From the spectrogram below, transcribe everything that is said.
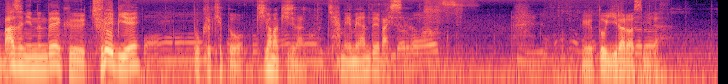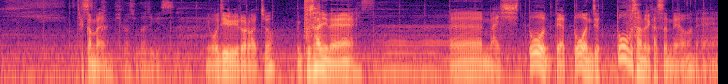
맛은 있는데 그 줄에 비해 또 그렇게 또 기가 막히진 않고 참 애매한데 맛있어요. 또 일하러 왔습니다. 잠깐만. 어디로 일하러 왔죠? 부산이네. 에, 마씨. 또 내가 또 언제 또 부산을 갔었네요. 네.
